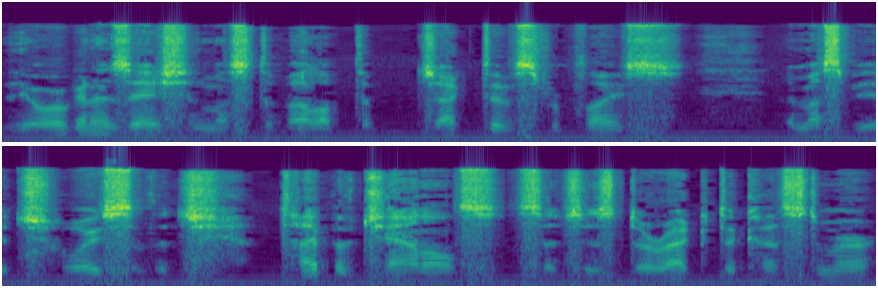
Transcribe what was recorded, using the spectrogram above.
the organization must develop objectives for place. There must be a choice of the type of channels such as direct to customer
